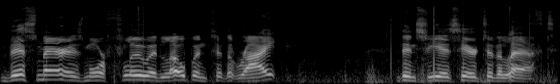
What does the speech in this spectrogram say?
this mare is more fluid loping to the right than she is here to the left.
